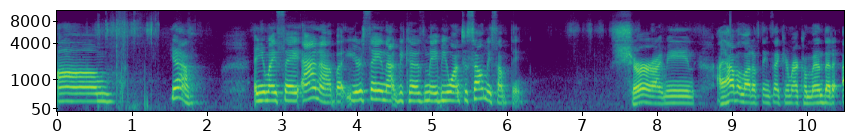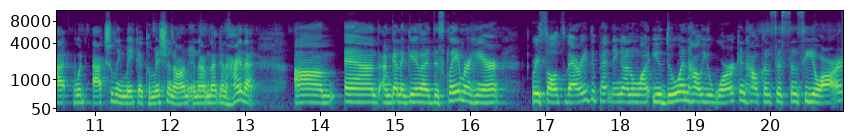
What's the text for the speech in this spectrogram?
Um, yeah. And you might say, Anna, but you're saying that because maybe you want to sell me something. Sure, I mean, I have a lot of things I can recommend that I would actually make a commission on, and I'm not going to hide that. Um, and I'm going to give a disclaimer here. Results vary depending on what you do and how you work and how consistency you are,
